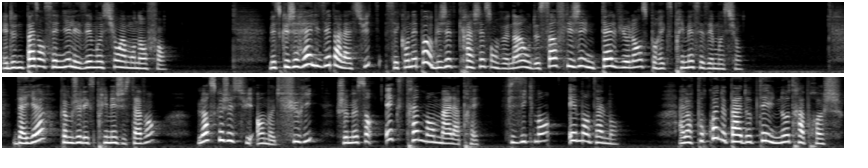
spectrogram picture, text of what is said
et de ne pas enseigner les émotions à mon enfant. Mais ce que j'ai réalisé par la suite, c'est qu'on n'est pas obligé de cracher son venin ou de s'infliger une telle violence pour exprimer ses émotions. D'ailleurs, comme je l'exprimais juste avant, lorsque je suis en mode furie, je me sens extrêmement mal après, physiquement et mentalement. Alors pourquoi ne pas adopter une autre approche?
